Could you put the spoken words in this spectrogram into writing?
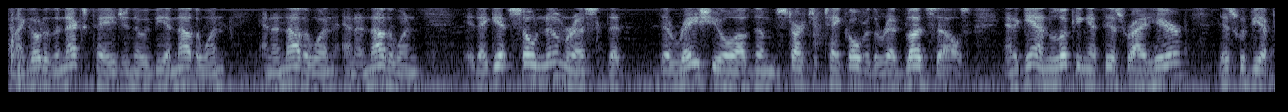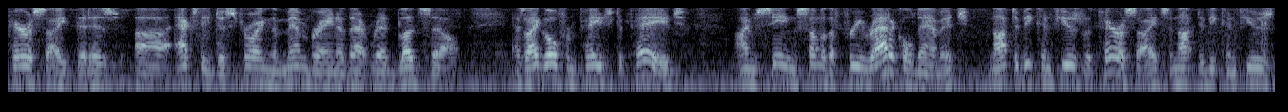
and I go to the next page and there would be another one and another one and another one. They get so numerous that the ratio of them starts to take over the red blood cells. And again, looking at this right here, this would be a parasite that is uh, actually destroying the membrane of that red blood cell. As I go from page to page, I'm seeing some of the free radical damage, not to be confused with parasites and not to be confused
